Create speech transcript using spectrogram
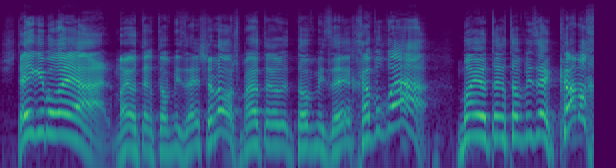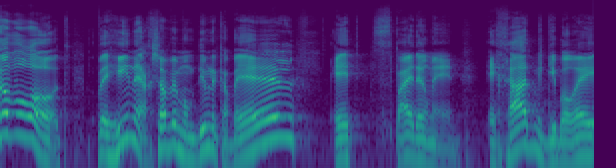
שתי גיבורי על! מה יותר טוב מזה? שלוש! מה יותר טוב מזה? חבורה! מה יותר טוב מזה? כמה חבורות! והנה, עכשיו הם עומדים לקבל את ספיידרמן, אחד מגיבורי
